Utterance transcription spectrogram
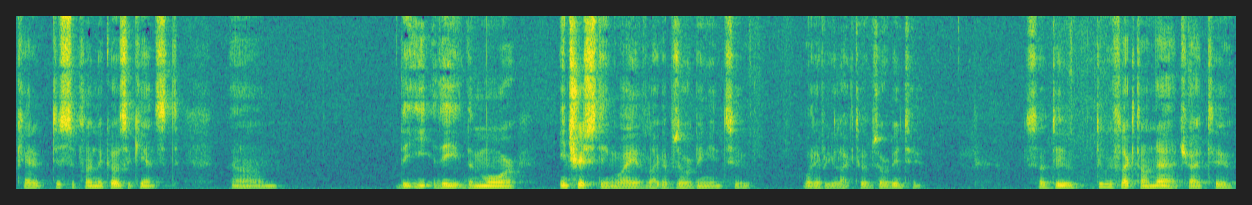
kind of discipline that goes against um, the, the, the more interesting way of like absorbing into whatever you like to absorb into. So do do reflect on that. Try to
